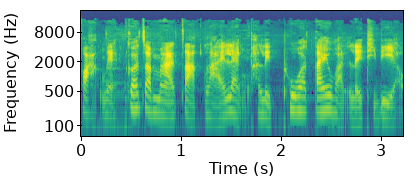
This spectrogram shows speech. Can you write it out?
ฝากเนี่ยก็จะมาจากหลายแหล่งผลิตทั่วไต้หวันเลยทีเดียว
